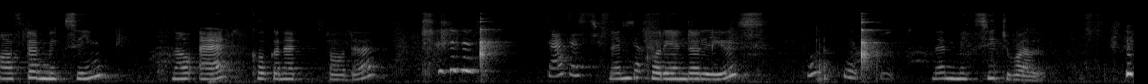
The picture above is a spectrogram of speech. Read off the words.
After mixing, now add coconut powder. then coriander leaves. Then mix it well.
